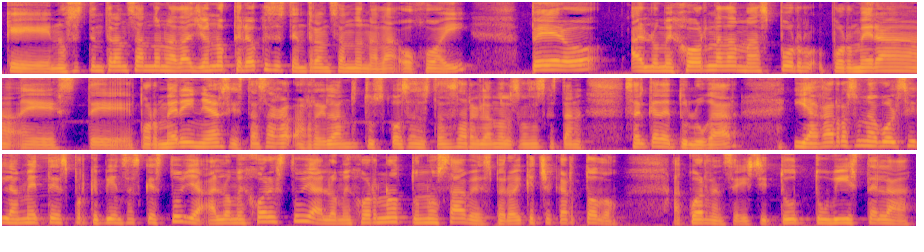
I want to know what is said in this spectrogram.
que no se estén transando nada, yo no creo que se estén transando nada, ojo ahí, pero a lo mejor nada más por, por mera este por mera inercia estás arreglando tus cosas estás arreglando las cosas que están cerca de tu lugar y agarras una bolsa y la metes porque piensas que es tuya. A lo mejor es tuya a lo mejor no tú no sabes pero hay que checar todo. Acuérdense y si tú tuviste la,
